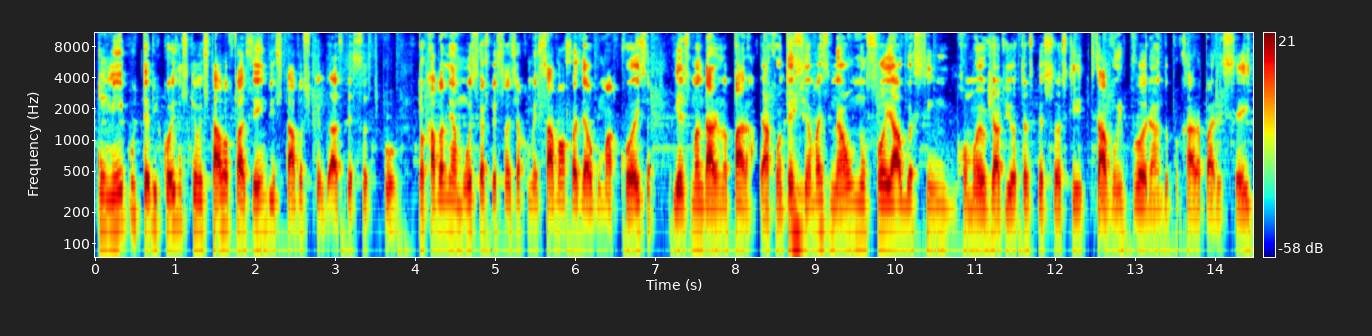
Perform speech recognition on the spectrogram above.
Comigo teve coisas que eu estava fazendo e estava ficando. As pessoas, tipo, tocava minha música, as pessoas já começavam a fazer alguma coisa e eles mandaram eu parar. Aconteceu, mas não, não foi algo assim como eu já vi outras pessoas que estavam implorando pro cara aparecer e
